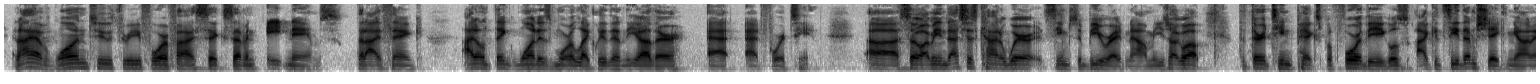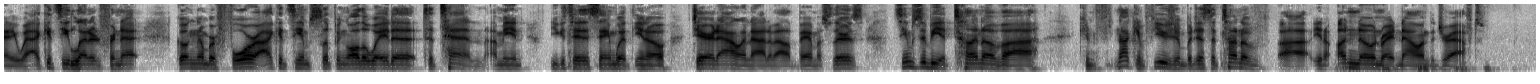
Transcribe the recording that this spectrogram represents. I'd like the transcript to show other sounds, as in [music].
and I have one, two, three, four, five, six, seven, eight names that I think I don't think one is more likely than the other at at 14. Uh, so I mean that's just kind of where it seems to be right now. I mean you talk about the 13 picks before the Eagles, I could see them shaking out anyway. I could see Leonard Fournette going number four. I could see him slipping all the way to, to 10. I mean you could say the same with you know Jared Allen out of Alabama. So there's seems to be a ton of uh, conf- not confusion, but just a ton of uh, you know unknown right now in the draft.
